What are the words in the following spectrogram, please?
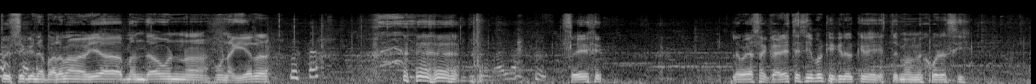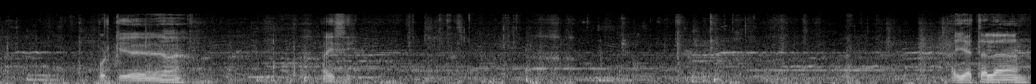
Pensé que una paloma me había mandado una, una guerra. Sí. Le voy a sacar este sí porque creo que estoy más mejor así. Porque... ah, ahí sí. Allá está la,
